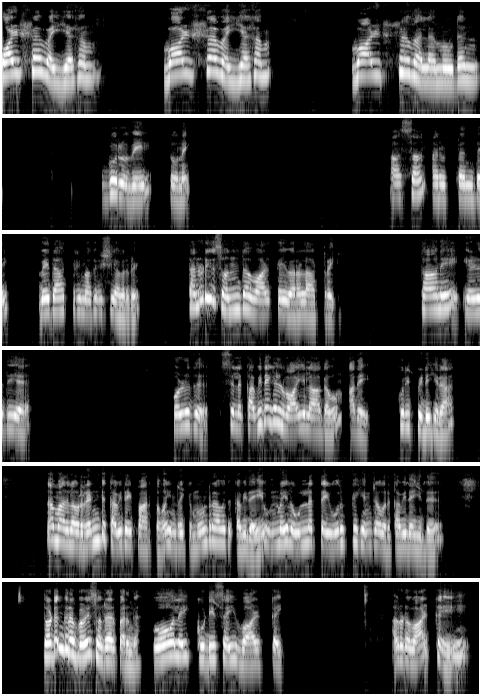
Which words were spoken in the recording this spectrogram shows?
வாழ்க வையகம் வாழ்க வையகம் வாழ்க வளமுடன் குருவே துணை. ஆசான் அருட்தந்தை வேதாத்ரி மகரிஷி அவர்கள் தன்னுடைய சொந்த வாழ்க்கை வரலாற்றை தானே எழுதிய பொழுது சில கவிதைகள் வாயிலாகவும் அதை குறிப்பிடுகிறார். நாம் அதுல ஒரு ரெண்டு கவிதை பார்த்தோம். இன்றைக்கு மூன்றாவது கவிதை உண்மையில உள்ளத்தை உருக்குகின்ற ஒரு கவிதை இது. தொடங்குற சொல்றாரு பாருங்க ஓலை குடிசை வாழ்க்கை. அவரோட வாழ்க்கை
